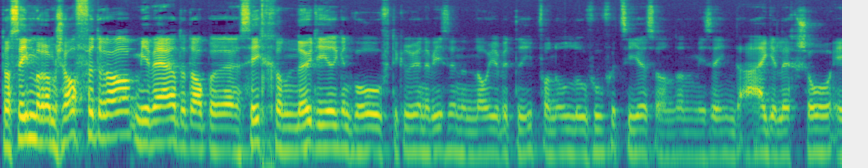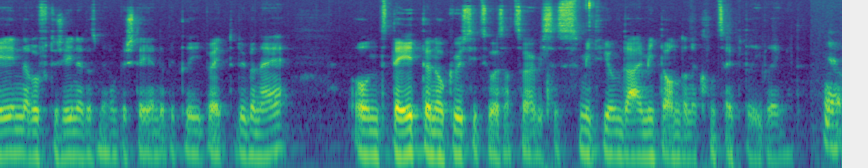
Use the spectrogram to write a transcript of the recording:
da sind wir am Arbeiten dran. Wir werden aber äh, sicher nicht irgendwo auf der grünen Wiese einen neuen Betrieb von Null auf aufziehen, sondern wir sind eigentlich schon eher auf der Schiene, dass wir einen bestehenden Betrieb übernehmen wollen und dort noch gewisse Zusatzservices mit Hyundai, mit anderen Konzepten reinbringen. Ja,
